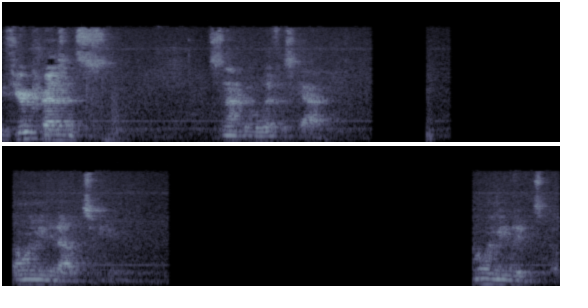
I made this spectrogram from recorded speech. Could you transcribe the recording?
If your presence does not go with us, God, don't let me get out of this pew. Don't let me leave this building.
